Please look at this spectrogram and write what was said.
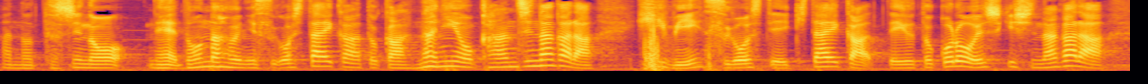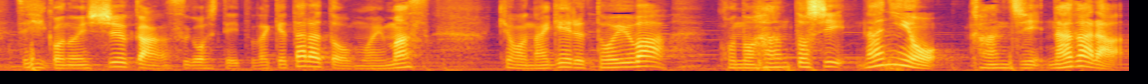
あの年のね、どんな風に過ごしたいかとか何を感じながら日々過ごしていきたいかっていうところを意識しながらぜひこの1週間過ごしていただけたらと思います。今日投げる問いはこの半年何を感じながら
